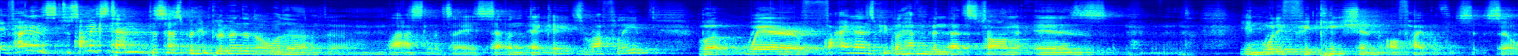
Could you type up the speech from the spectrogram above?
in finance, to some extent, this has been implemented over the, the last, let's say, seven decades roughly. But where finance people haven't been that strong is in modification of hypotheses. So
